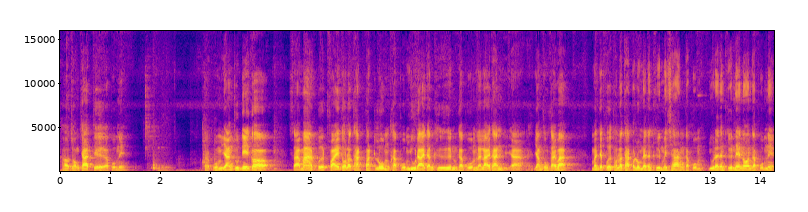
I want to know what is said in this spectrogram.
เข้าช่องชาร์จเจอร์ครับผมเนี่ยครับผมอย่างชุดนี้ก็สามารถเปิดไฟโทรทัศน์พัดลมครับผมอยู่ได้ทั้งคืนครับผมหลายๆ ท่านอ่ายังสงสัยว่า มันจะเปิดโทรทัศน์พัดลมได้ทั้งคืนไม่ช่างครับผมอยู่ได้ทั้งคืนแน่นอนครับผมเนี่ย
